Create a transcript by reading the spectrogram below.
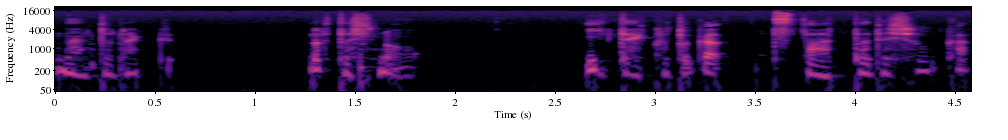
うん。なんとなく私の言いたいことが伝わったでしょうか、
